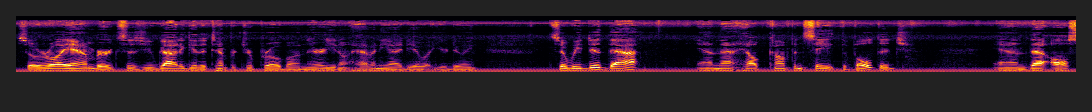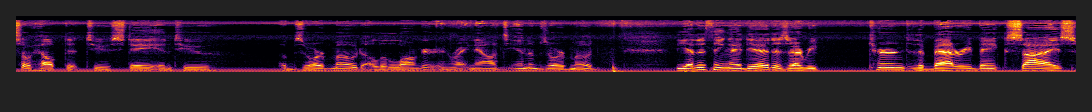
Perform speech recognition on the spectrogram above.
So Roy Amberg says you've got to get a temperature probe on there. You don't have any idea what you're doing. So we did that, and that helped compensate the voltage and that also helped it to stay into absorb mode a little longer and right now it's in absorb mode. The other thing I did is I returned the battery bank size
